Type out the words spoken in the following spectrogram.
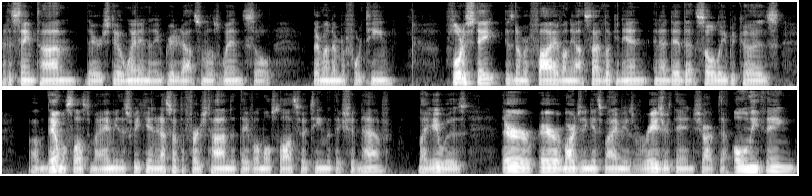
at the same time, they're still winning and they've gritted out some of those wins. So they're my number four team. Florida State is number five on the outside looking in, and I did that solely because um, they almost lost to Miami this weekend, and that's not the first time that they've almost lost to a team that they shouldn't have. Like it was their error margin against Miami is razor thin, sharp. The only thing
